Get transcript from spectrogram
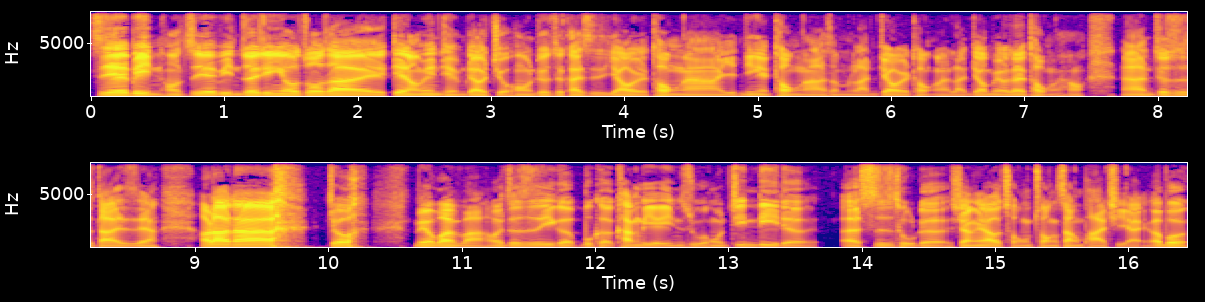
职业病，吼，职业病。最近又坐在电脑面前比较久，吼，就是开始腰也痛啊，眼睛也痛啊，什么懒觉也痛啊，懒觉没有再痛了，哈，那就是大概是这样。好了，那 就没有办法，或者是一个不可抗力的因素。我尽力的，呃，试图的想要从床上爬起来，啊不，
